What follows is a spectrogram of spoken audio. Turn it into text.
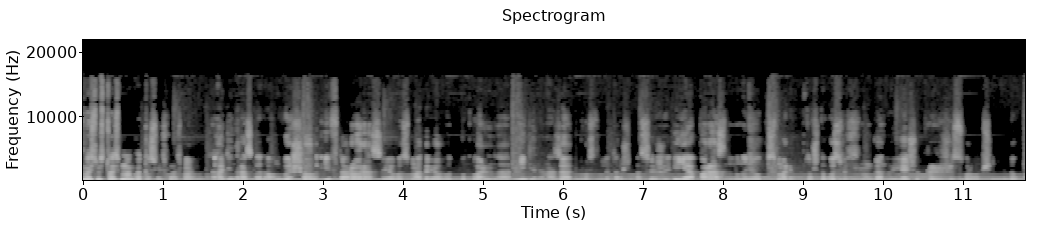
88 год. 88 год. Один раз, когда он вышел, и второй раз я его смотрел вот буквально неделю назад, просто для того, чтобы освежить. И я по-разному на него посмотрел, потому что в 87 году я еще про режиссуру вообще не думал.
